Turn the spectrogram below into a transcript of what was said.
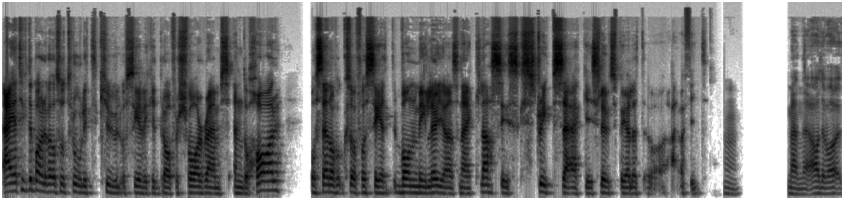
nej, jag tyckte bara det var så otroligt kul att se vilket bra försvar Rams ändå har. Och sen också få se Von Miller göra en sån här klassisk strip sack i slutspelet. Det var, det var fint. Men eh, ja, det var.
